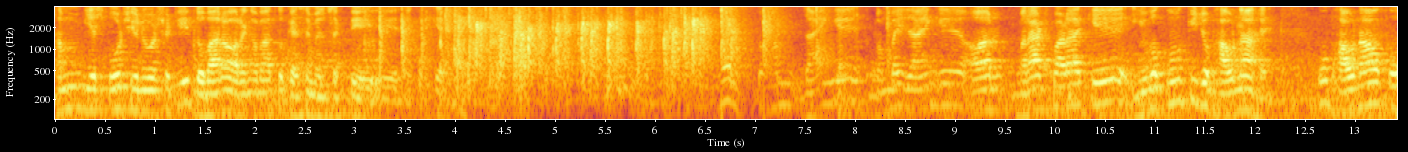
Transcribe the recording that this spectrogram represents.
हम ये स्पोर्ट्स यूनिवर्सिटी दोबारा औरंगाबाद को कैसे मिल सकती है ये करके तो हम जाएँगे बम्बई जाएँगे और मराठवाड़ा के युवकों की जो भावना है वो भावनाओं को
